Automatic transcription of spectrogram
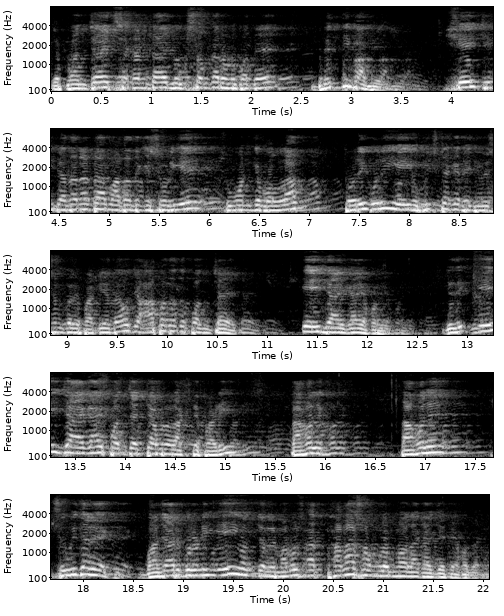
যে পঞ্চায়েত সেখানটায় লোক সংখ্যার অনুপাতে বৃদ্ধি পাবে, সেই চিন্তাধারাটা মাথা থেকে সরিয়ে সুমনকে বললাম, তড়িঘড়ি এই অফিসটাকে রেজুলেশন করে পাঠিয়ে দাও যে আপাতত পঞ্চায়েত এই জায়গায় হবে। যদি এই জায়গায় পঞ্চায়েতটা আমরা রাখতে পারি তাহলে তাহলে সুবিধা রেখে বাজার কলোনি এই অঞ্চলের মানুষ আর থানা সংলগ্ন এলাকায় যেতে হবে না।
